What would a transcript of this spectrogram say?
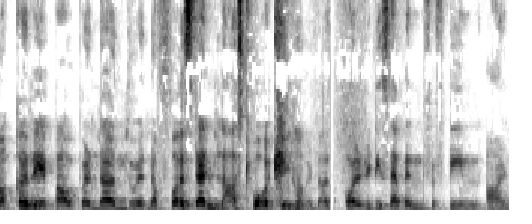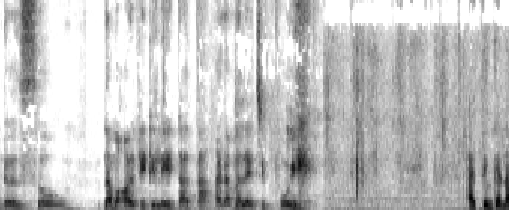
ಮಕ್ಕರೇ, ಪಾವ್ ಪಂಡ ಅಂದು ಎನ್ನ ಫಸ್ಟ್ ಆ್ಯಂಡ್ ಲಾಸ್ಟ್ ವಾಕಿಂಗ್ ಆಡ ಆಲ್ರೆಡಿ ಸೆವೆನ್ ಫಿಫ್ಟೀನ್ ಆಂಡರ್ಸ್ ಸೊ ನಮ್ಮ ಆಲ್ರೆಡಿ ಲೇಟ್ ಆತ ಆಂಡ ಮಲೇಜಿ ಪೋಯಿ. ಐ ಥಿಂಕ್ ಎನ್ನ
